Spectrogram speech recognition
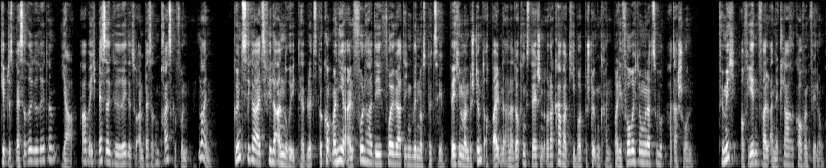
gibt es bessere Geräte? Ja. Habe ich bessere Geräte zu einem besseren Preis gefunden? Nein. Günstiger als viele Android-Tablets bekommt man hier einen Full-HD vollwertigen Windows-PC, welchen man bestimmt auch bald mit einer Dockingstation oder Cover-Keyboard bestücken kann, weil die Vorrichtungen dazu hat er schon. Für mich auf jeden Fall eine klare Kaufempfehlung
